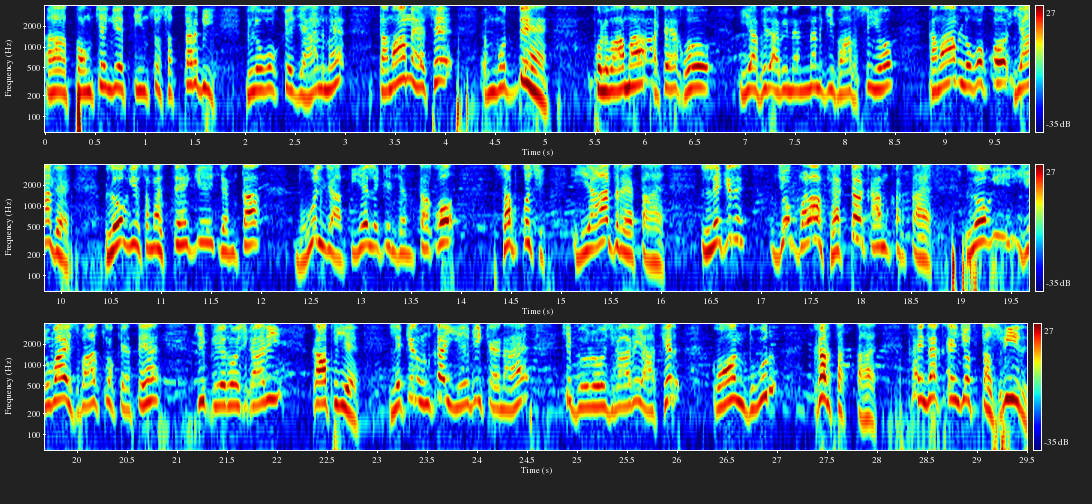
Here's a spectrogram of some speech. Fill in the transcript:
आ, पहुँचेंगे। 370 भी लोगों के जहन में। तमाम ऐसे मुद्दे हैं। पुलवामा अटैक हो या फिर अभिनंदन की वापसी हो तमाम लोगों को याद है। लोग ये समझते हैं कि जनता भूल जाती है लेकिन जनता को सब कुछ याद रहता है। लेकिन जो बड़ा फैक्टर काम करता है लोग युवा इस बात को कहते हैं कि बेरोजगारी काफ़ी है। लेकिन उनका ये भी कहना है कि बेरोजगारी आखिर कौन दूर कर सकता है? कहीं ना कहीं जो तस्वीर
